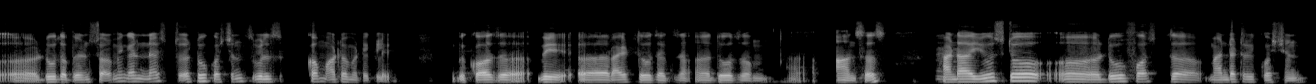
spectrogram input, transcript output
uh, do the brainstorming, and next two questions will come automatically because uh, we uh, write those uh, those um, uh, answers. And Mhm. I used to uh, do first the mandatory question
